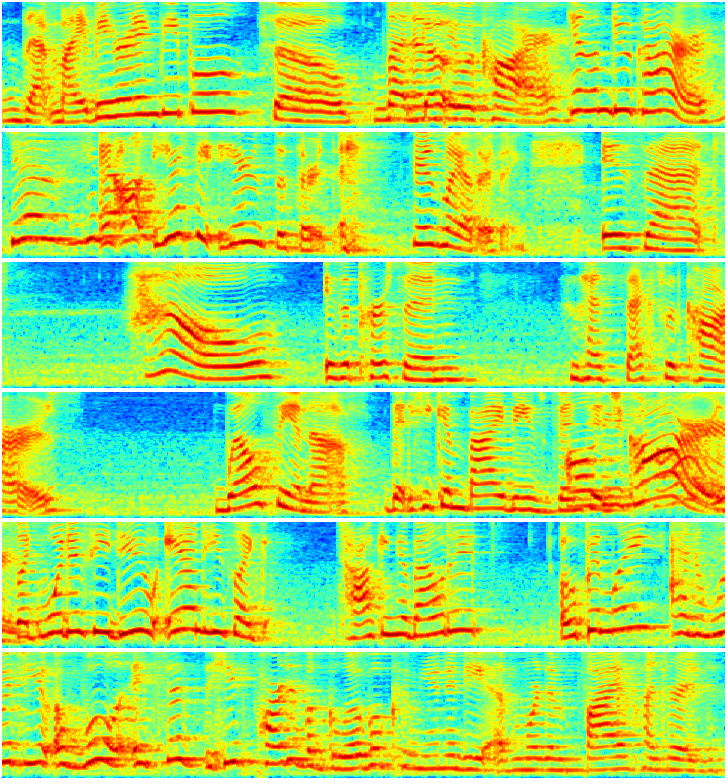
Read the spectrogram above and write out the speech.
that might be hurting people. So Let him go- do a car. Yeah, let him do a car. Yeah, you know. And all, here's the here's the third thing. Here's my other thing, is that how is a person who has sex with cars wealthy enough that he can buy these vintage these cars? cars. Like, what does he do? And he's like talking about it openly. And would you? Uh, well, it says he's part of a global community of more than 500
